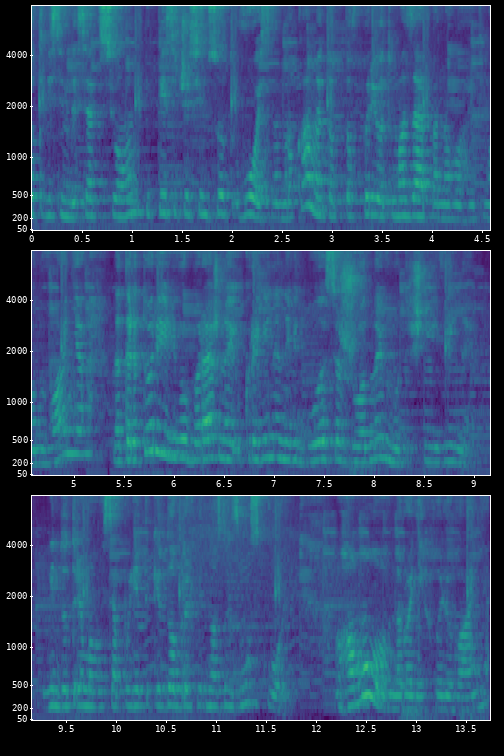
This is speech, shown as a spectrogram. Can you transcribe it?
1687 і 1708 роками, тобто в період Мазепиного гетьманування, на території лівобережної України не відбулося жодної внутрішньої війни. Він дотримувався політики добрих відносин з Москвою, вгамовував народні хвилювання,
